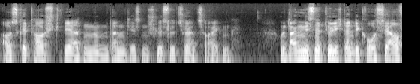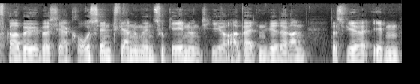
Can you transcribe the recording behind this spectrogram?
ausgetauscht werden, um dann diesen Schlüssel zu erzeugen. Und dann ist natürlich dann die große Aufgabe, über sehr große Entfernungen zu gehen. Und hier arbeiten wir daran, dass wir eben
